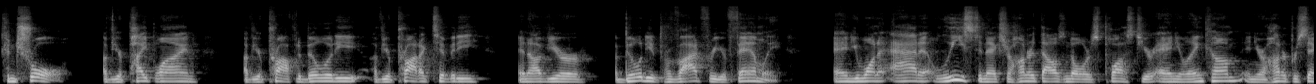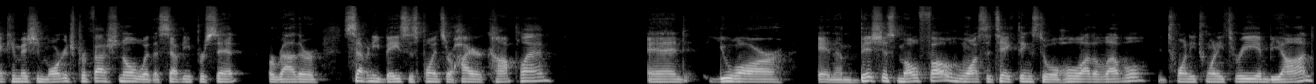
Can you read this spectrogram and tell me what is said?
control of your pipeline, of your profitability, of your productivity, and of your ability to provide for your family. And you want to add at least an extra $100,000 plus to your annual income, and you're 100% commission mortgage professional with a 70% or rather 70 basis points or higher comp plan. And you are an ambitious mofo who wants to take things to a whole other level in 2023 and beyond.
